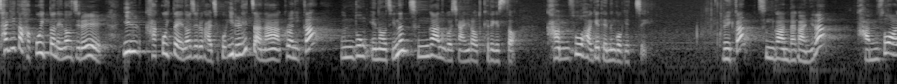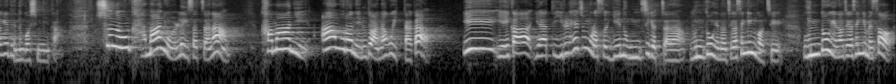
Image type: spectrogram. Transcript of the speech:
자기가 갖고 있던 에너지를 일 갖고 있던 에너지를 가지고 일을 했잖아. 그러니까 운동 에너지는 증가하는 것이 아니라 어떻게 되겠어? 감소하게 되는 거겠지. 그러니까 증가한다가 아니라 감소하게 되는 것입니다. 추는 가만히 원래 있었잖아. 가만히 아무런 일도 안 하고 있다가 이 얘가 얘한테 일을 해줌으로써 얘는 움직였잖아. 운동 에너지가 생긴 거지. 운동 에너지가 생기면서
